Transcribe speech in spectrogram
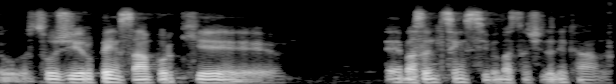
eu sugiro pensar porque é bastante sensível, bastante delicado.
